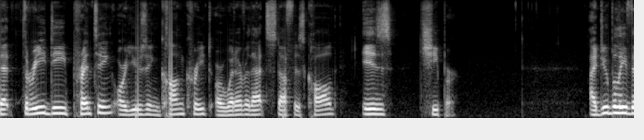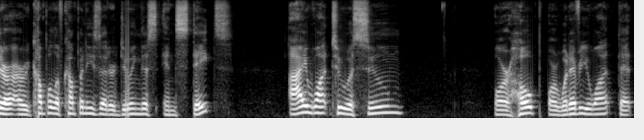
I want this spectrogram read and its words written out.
that 3D printing or using concrete or whatever that stuff is called is cheaper. I do believe there are a couple of companies that are doing this in states. I want to assume or hope or whatever you want that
